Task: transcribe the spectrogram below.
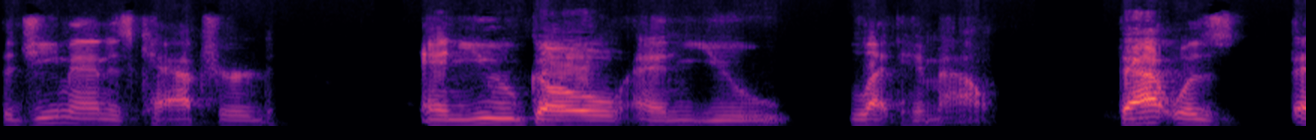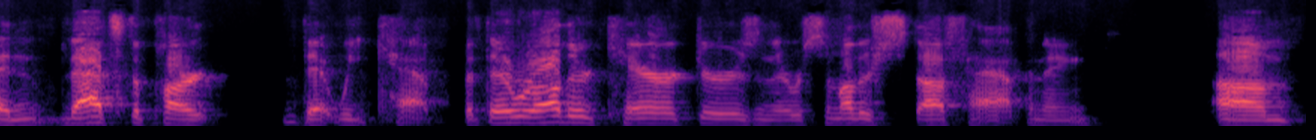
the G man is captured and you go and you let him out. That was, and that's the part that we kept. But there were other characters and there was some other stuff happening. Um,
